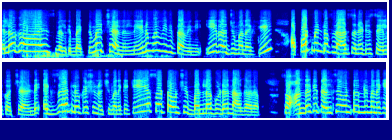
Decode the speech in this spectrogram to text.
Hello guys welcome back to my channel నేను మా వినిత విని. ఈ రోజు మనకి అపార్ట్మెంట్లో ఫ్లాట్స్ అనేటివి సేల్కి వచ్చాయండి. ఎగ్జాక్ట్ లొకేషన్ వచ్చి మనకి KSR township Bandlaguda Nagaram. So అందరికీ తెలిసే ఉంటుంది మనకి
